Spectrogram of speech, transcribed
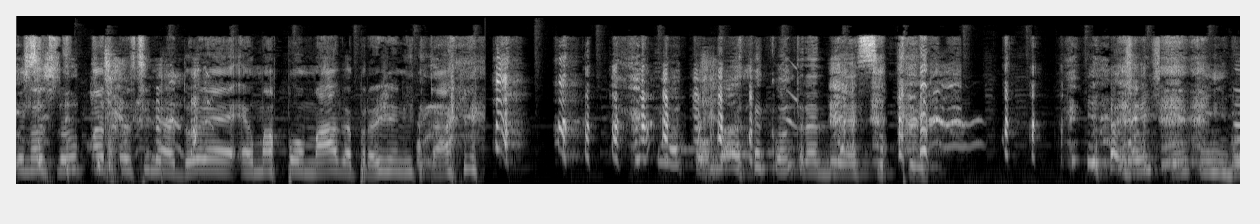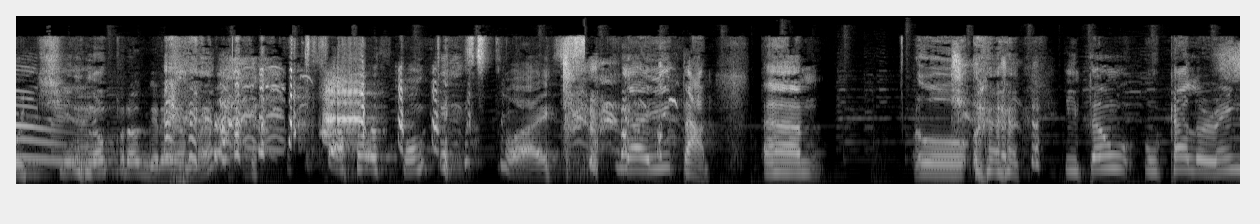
O nosso novo patrocinador é, é uma pomada pra genitália. Uma pomada contra a DST. E a gente tem que embutir no programa falas contextuais. Daí, tá. Ahn, O... então, o Kylo Ren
